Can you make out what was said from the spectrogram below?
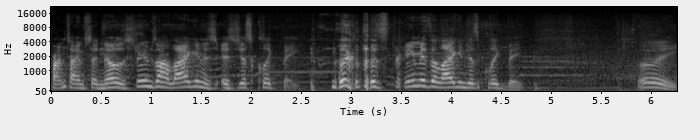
Primetime said, no, the stream's not lagging. It's, it's just clickbait. Look, the stream isn't lagging, just clickbait. Oy.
